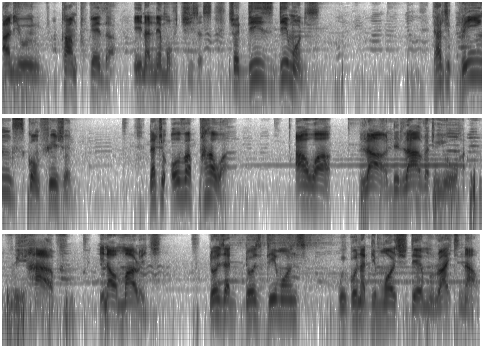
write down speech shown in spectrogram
and you will come together in the name of Jesus. So these demons that brings confusion, that overpower our love, the love that we, we have in our marriage, those are those demons, we're gonna demolish them right now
